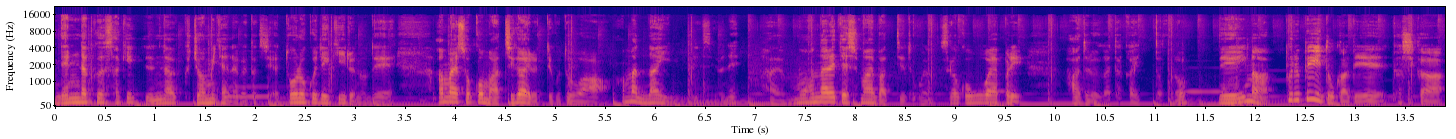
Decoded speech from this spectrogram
連絡先、連絡帳みたいな形で登録できるので、あんまりそこを間違えるってことはあんまりないんですよね。はい。もう離れてしまえばっていうところなんですが、ここがやっぱりハードルが高いところ。で、今、Apple Pay とかで、確か、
